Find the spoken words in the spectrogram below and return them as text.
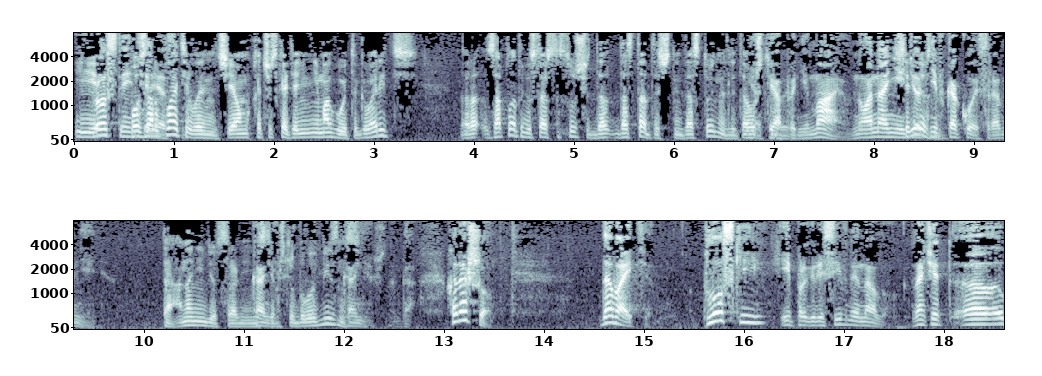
И Просто по интересно. зарплате, Владимир я вам хочу сказать, я не могу это говорить, Зарплата государственных служащих достаточно достойна для того, Нет, чтобы... я понимаю, но она не Серьезно? идет ни в какое сравнение. Да, она не идет в сравнении конечно, с тем, что было в бизнесе. Конечно, да. Хорошо. Давайте. Плоский и прогрессивный налог. Значит, э,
